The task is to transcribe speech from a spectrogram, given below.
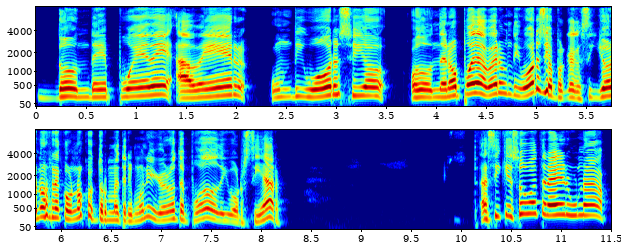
donde puede haber un divorcio o donde no puede haber un divorcio, porque si yo no reconozco tu matrimonio, yo no te puedo divorciar. Así que eso va a traer una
